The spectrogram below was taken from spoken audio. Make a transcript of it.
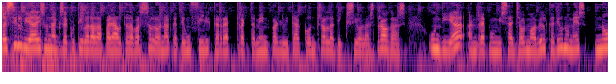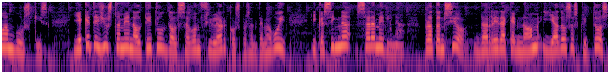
La Sílvia és una executiva de la Paralta de Barcelona que té un fill que rep tractament per lluitar contra l'addicció a les drogues. Un dia en rep un missatge al mòbil que diu només «No em busquis». I aquest és justament el títol del segon thriller que us presentem avui i que signa Sara Medina. Però atenció, darrere aquest nom hi ha dos escriptors,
